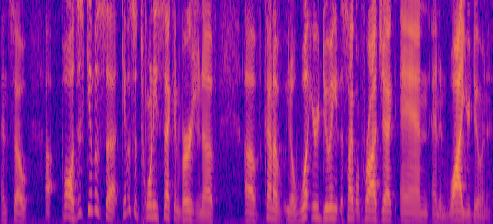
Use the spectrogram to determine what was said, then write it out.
And so, uh, Paul, just give us a give us a 20 second version of of kind of you know what you're doing at Disciple Project and and why you're doing it.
